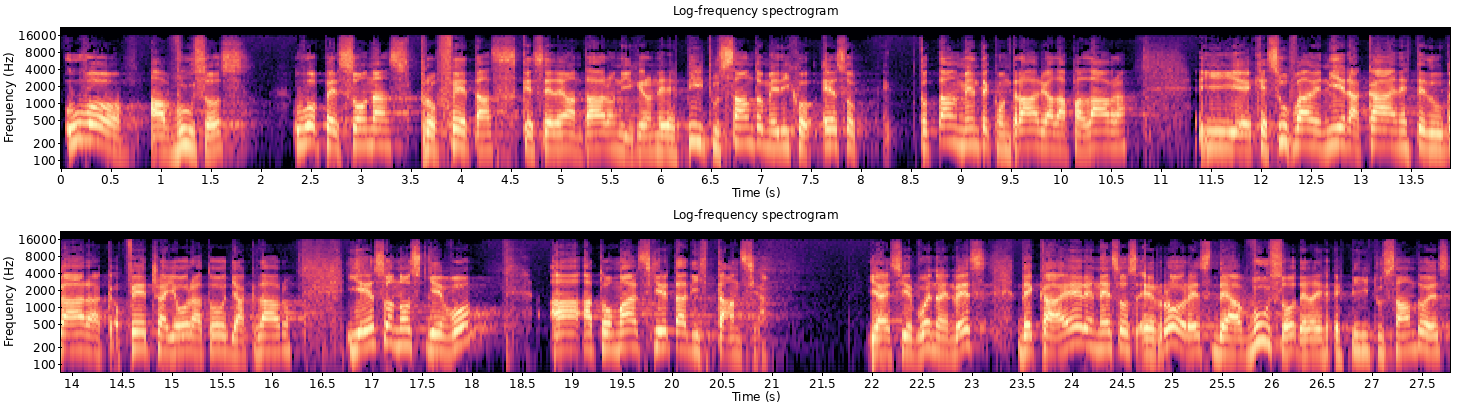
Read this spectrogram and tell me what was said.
hubo abusos, hubo personas, profetas, que se levantaron y dijeron, el Espíritu Santo me dijo eso totalmente contrario a la palabra. Y eh, Jesús va a venir acá en este lugar, a fecha y hora, todo ya claro. Y eso nos llevó a tomar cierta distancia. Y a decir, bueno, en vez de caer en esos errores de abuso del Espíritu Santo, es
